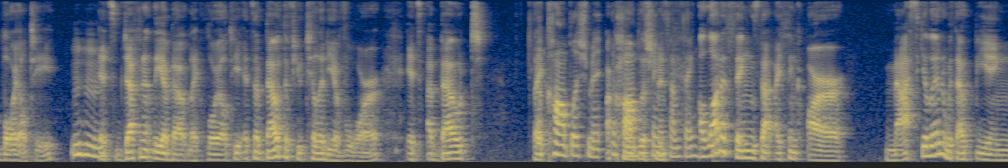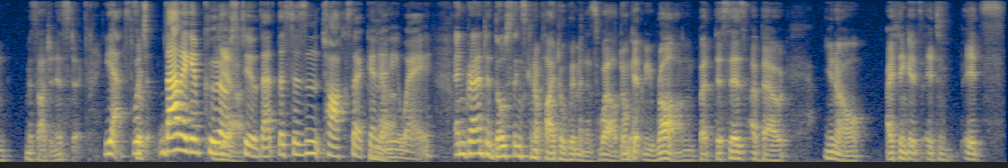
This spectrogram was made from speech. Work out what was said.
loyalty. Mm-hmm. It's definitely about like loyalty. It's about the futility of war. It's about like accomplishment, accomplishing accomplishment. something. A lot of things that I think are masculine without being misogynistic. Yes, which that I give kudos Yeah. to. That this isn't toxic in Yeah. any way. And granted, those things can apply to women as well. Don't get me wrong, but this is about, you know, I think it's it's it's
